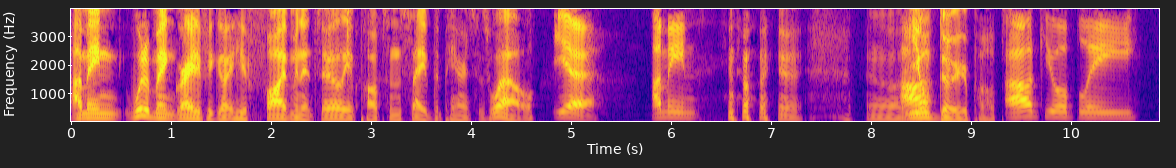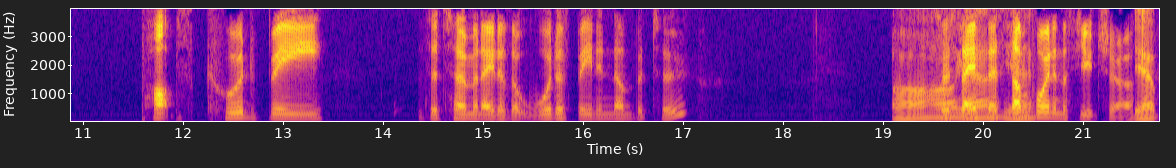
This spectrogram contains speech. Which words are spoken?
I mean, would have been great if you got here five minutes earlier, pops, and saved the parents as well. Yeah. I mean, yeah. Ah. you'll do, pops. arguably, Pops could be the Terminator that would have been in number two. oh, so, say yeah, if there's yeah. some point in the future Yep.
